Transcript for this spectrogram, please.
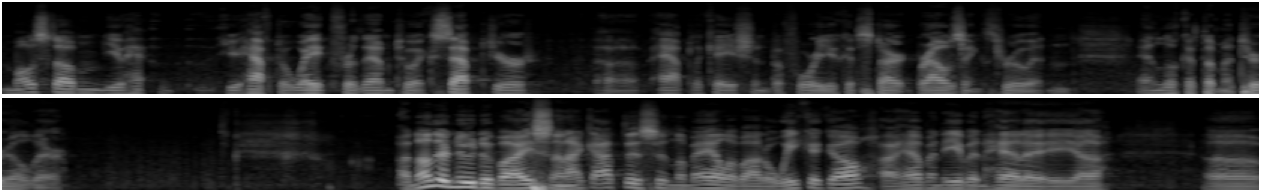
most of them, you, ha you have to wait for them to accept your uh, application before you can start browsing through it and, and look at the material there. Another new device, and I got this in the mail about a week ago. I haven't even had a, uh, uh,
